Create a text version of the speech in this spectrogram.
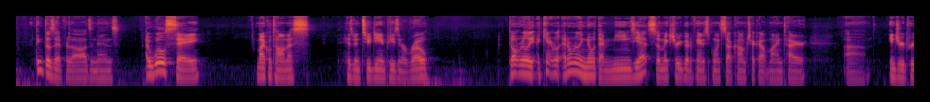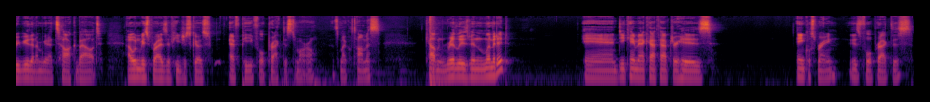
I think are it for the odds and ends. I will say Michael Thomas has been two DNPs in a row. Don't really, I can't really, I don't really know what that means yet. So make sure you go to fantasypoints.com, check out my entire um, injury preview that I'm going to talk about. I wouldn't be surprised if he just goes FP full practice tomorrow. That's Michael Thomas. Calvin Ridley's been limited, and DK Metcalf after his ankle sprain is full practice.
